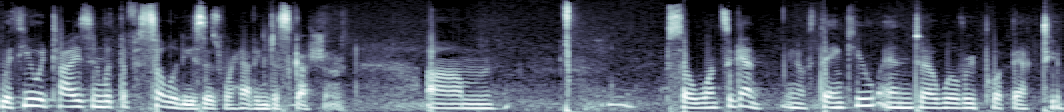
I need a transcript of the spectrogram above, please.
with you. It ties in with the facilities as we're having discussion. Um, so once again, you know, thank you, and uh, we'll report back to you.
